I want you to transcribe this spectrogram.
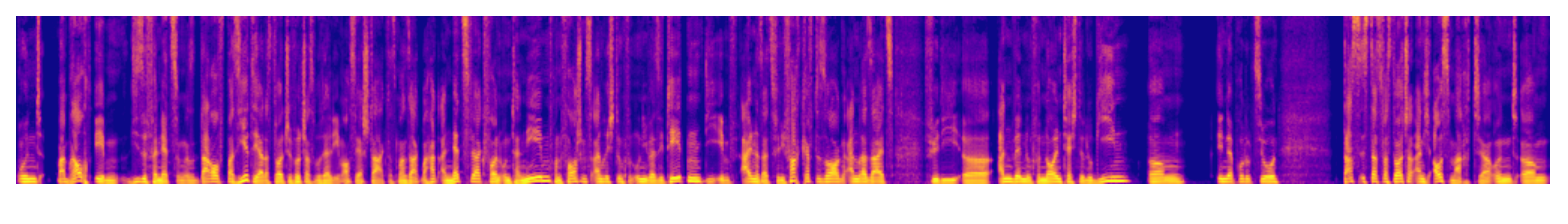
Und man braucht eben diese Vernetzung. Also darauf basierte ja das deutsche Wirtschaftsmodell eben auch sehr stark, dass man sagt, man hat ein Netzwerk von Unternehmen, von Forschungseinrichtungen, von Universitäten, die eben einerseits für die Fachkräfte sorgen, andererseits für die äh, Anwendung von neuen Technologien ähm, in der Produktion. Das ist das, was Deutschland eigentlich ausmacht, ja. Und ähm,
